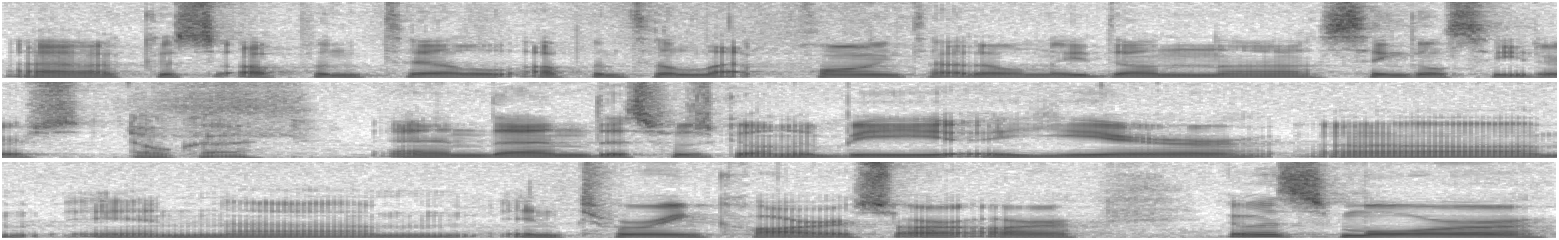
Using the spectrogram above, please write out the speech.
because up until up until that point I'd only done uh, single seaters Okay. and then this was going to be a year um, in um, in touring cars, or, or it was more.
